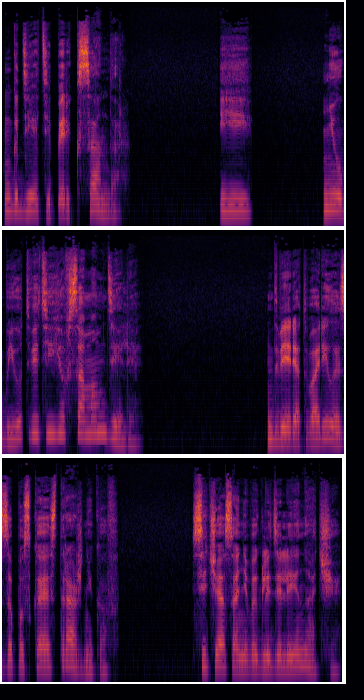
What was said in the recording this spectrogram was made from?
Где теперь Ксандр? И не убьют ведь ее в самом деле? Дверь отворилась, запуская стражников. Сейчас они выглядели иначе.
